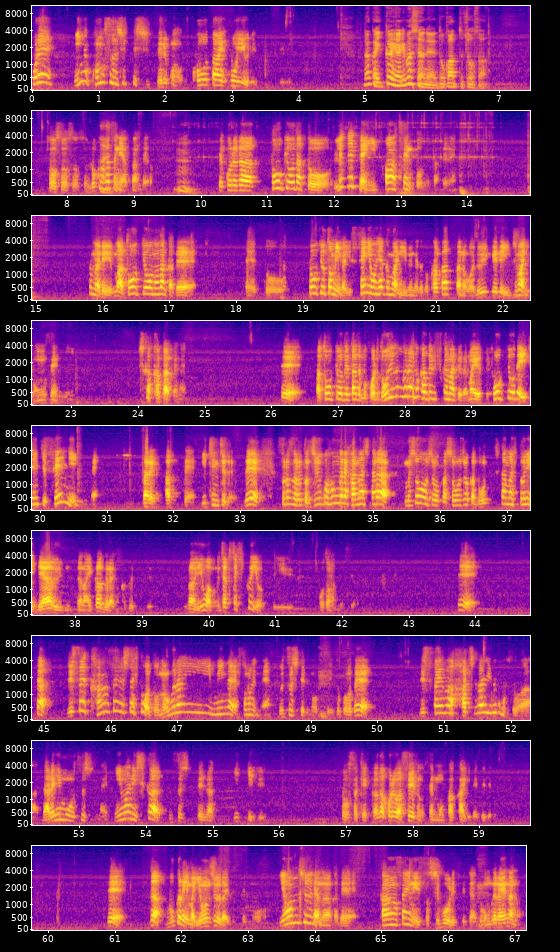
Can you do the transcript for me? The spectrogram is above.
これ、みんなこの数字って知ってるこの抗体保有率っていう。なんか一回やりましたよね、ドカッと調査。そうそうそうそう、6月にやったんだよ。うん。で、これが東京だと0.1%だったんだよね。つまり、まあ東京の中で、えっと、東京都民が1400万人いるんだけど、かかったのは累計で1万4000人しかかかってない。で、まあ、東京で例えばこれどういうぐらいの確率かなって言ったら、まあ、東京で1日1000人にね、誰あって、1日だよ。で、それぞれと15分ぐらい話したら、無症状か症状かどっちかの人に出会うんじゃないかぐらいの確率。まあ、要はむちゃくちゃ低いよっていうことなんですよ。で、じゃあ、実際感染した人はどのぐらいみんなその辺ね、移してるのっていうところで、実際は8割ぐらいの人は誰にも移してない。2割しか移してないっていう調査結果が、これは政府の専門家会議で出てる。で、じゃあ僕ら今40代ですけども、40代の中で感染率と死亡率ってじゃあどんぐらいなの？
